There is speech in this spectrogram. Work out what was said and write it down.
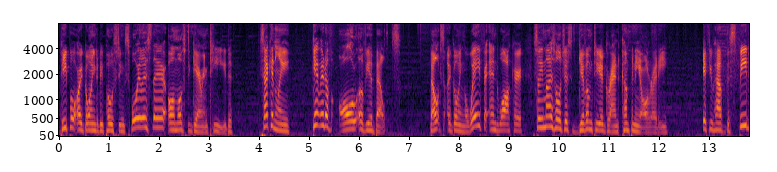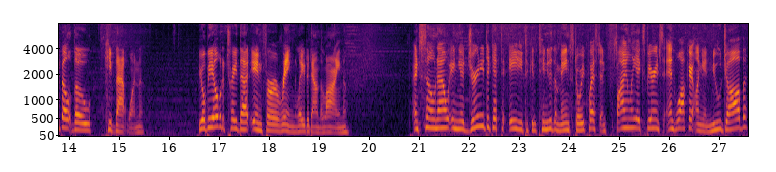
People are going to be posting spoilers there almost guaranteed. Secondly, get rid of all of your belts. Belts are going away for Endwalker, so you might as well just give them to your Grand Company already. If you have the speed belt though, keep that one. You'll be able to trade that in for a ring later down the line. And so now, in your journey to get to 80 to continue the main story quest and finally experience Endwalker on your new job,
